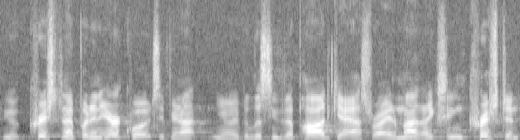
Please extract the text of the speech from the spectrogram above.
you know, Christian, I put in air quotes if you're not, you know, if you're listening to the podcast, right? I'm not actually Christian.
